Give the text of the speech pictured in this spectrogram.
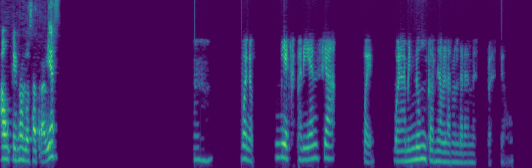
aunque no los atraviesen. ujú. Bueno, mi experiencia fue, bueno, a mí nunca me hablaron de la menstruación.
